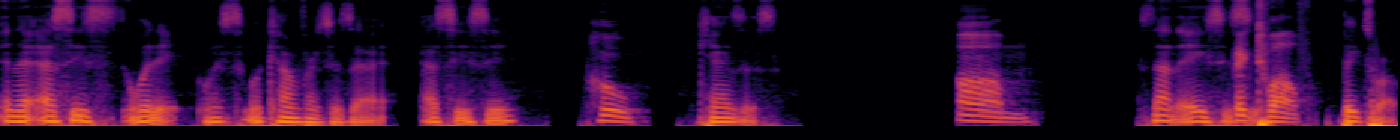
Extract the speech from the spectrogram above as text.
in the SEC. What what's, what conference is that? SEC, who. Kansas. Um, It's not the ACC. Big Twelve. Big Twelve.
